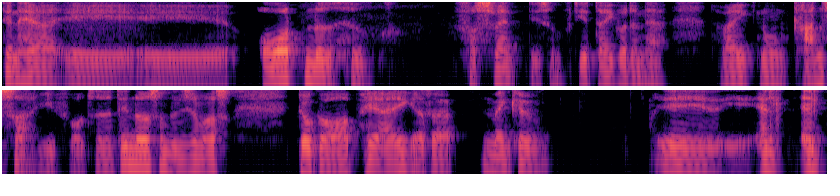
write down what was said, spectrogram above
den her øh, øh, ordnethed forsvandt ligesom, fordi der ikke var den her, der var ikke nogen grænser i forhold til det. Det er noget, som der ligesom også dukker op her, ikke? Altså, man kan øh, alt, alt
